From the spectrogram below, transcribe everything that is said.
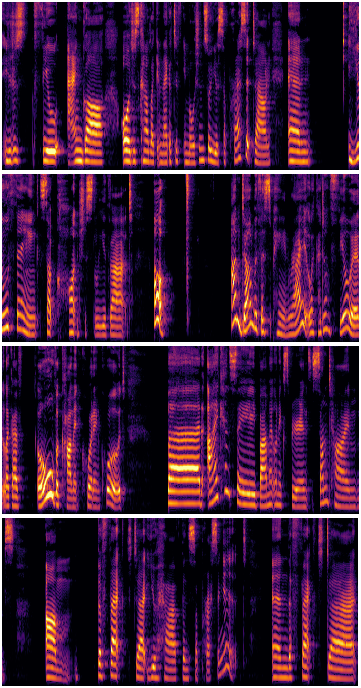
you just feel anger, or just kind of like a negative emotion. So you suppress it down and you think subconsciously that, oh, I'm done with this pain, right? Like I don't feel it, like I've overcome it, quote unquote. But I can say by my own experience, sometimes um, the fact that you have been suppressing it and the fact that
